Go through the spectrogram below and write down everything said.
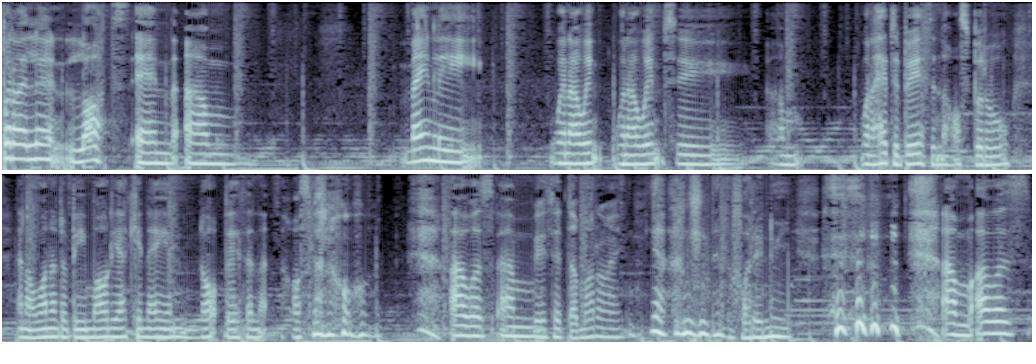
but I learned lots and um, mainly when I went when I went to um, when I had to birth in the hospital and I wanted to be Māori Akene and not birth in the hospital I was um, Birth at the marae. yeah, in the wharenui. um, I was,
